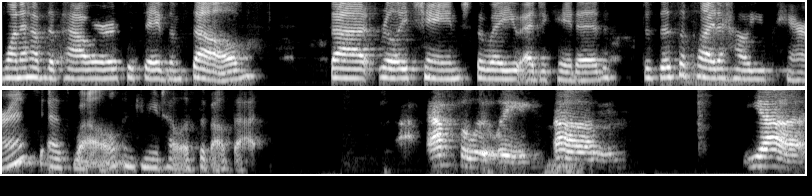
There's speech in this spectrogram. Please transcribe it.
want to have the power to save themselves that really changed the way you educated. Does this apply to how you parent as well? And can you tell us about that? Absolutely. Um, yeah,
